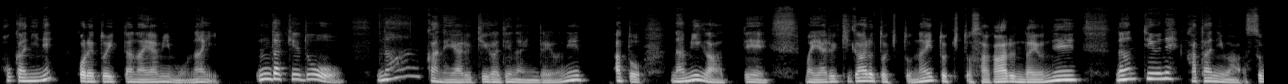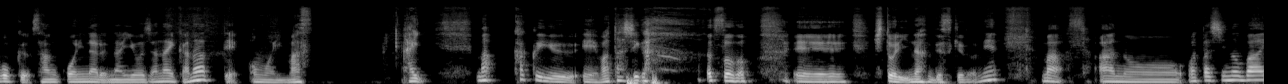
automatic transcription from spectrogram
他にね、これといった悩みもないんだけど、なんかね、やる気が出ないんだよね。あと、波があって、まあ、やる気がある時とない時と差があるんだよね。なんていうね、方にはすごく参考になる内容じゃないかなって思います。はい。まあ、各言う、えー私が その、えー一人なんですけどね。まあ、あのー私の場合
